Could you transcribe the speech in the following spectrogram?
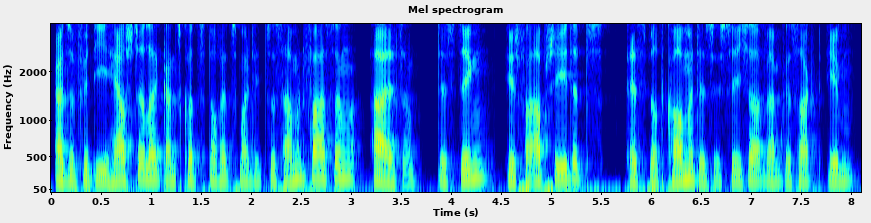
also für die Hersteller ganz kurz noch jetzt mal die Zusammenfassung. Also, das Ding ist verabschiedet. Es wird kommen, das ist sicher. Wir haben gesagt, im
